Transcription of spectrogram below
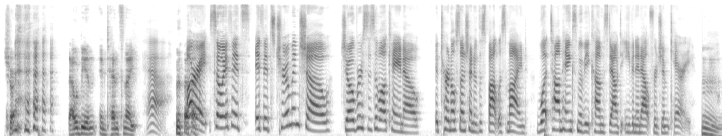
Sure, that would be an intense night. yeah. All right. So if it's if it's Truman Show, Joe versus the volcano, Eternal Sunshine of the Spotless Mind, what Tom Hanks movie comes down to even it out for Jim Carrey? Hmm.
